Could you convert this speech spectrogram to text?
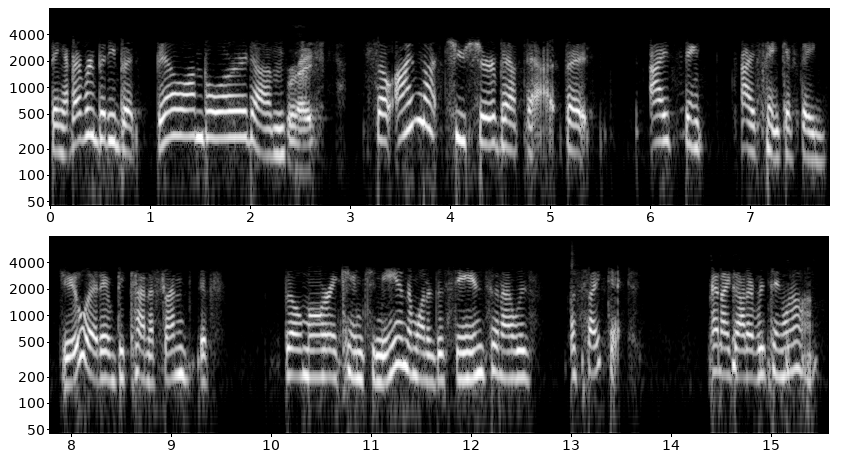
they have everybody but Bill on board. Um, Right. So I'm not too sure about that, but I think I think if they do it, it would be kind of fun if Bill Murray came to me in one of the scenes and I was a psychic. And I got everything wrong.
